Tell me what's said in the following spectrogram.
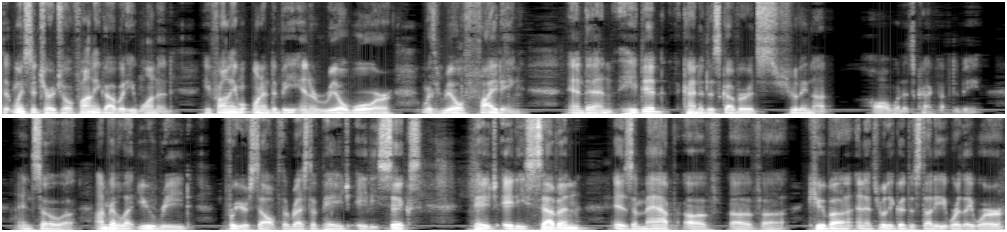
that Winston Churchill finally got what he wanted. He finally wanted to be in a real war with real fighting. And then he did kind of discover it's really not all what it's cracked up to be. And so uh, I'm going to let you read for yourself the rest of page 86. Page 87 is a map of, of uh, Cuba, and it's really good to study where they were.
